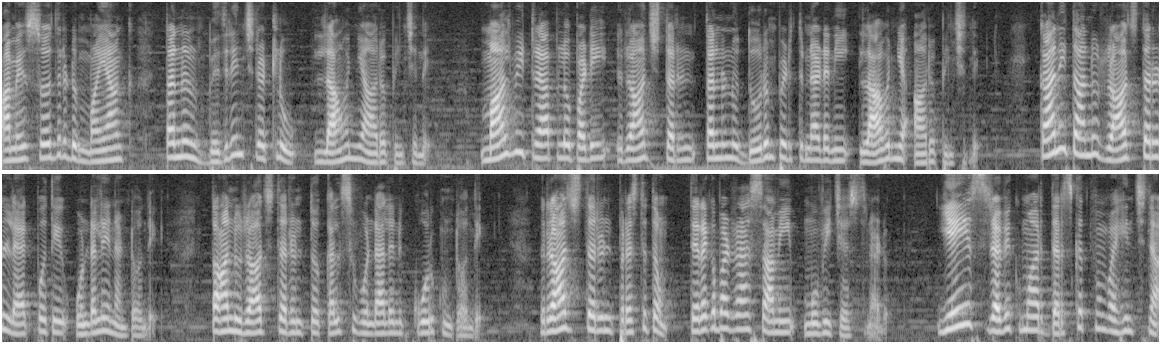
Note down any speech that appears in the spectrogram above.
ఆమె సోదరుడు మయాంక్ తనను బెదిరించినట్లు లావణ్య ఆరోపించింది. మాల్వి ట్రాప్లో పడి రాజ్ తరుణ్ తనను దూరం పెడుతున్నాడని లావణ్య ఆరోపించింది. కానీ తాను రాజ్ తరుణ్ లేకపోతే ఉండలేనంటోంది. తాను రాజ్ తరుణ్తో కలిసి ఉండాలని కోరుకుంటోంది. రాజ్ తరుణ్ ప్రస్తుతం తిరగబడరా స్వామి మూవీ చేస్తున్నాడు. ఏఎస్ రవికుమార్ దర్శకత్వం వహించిన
